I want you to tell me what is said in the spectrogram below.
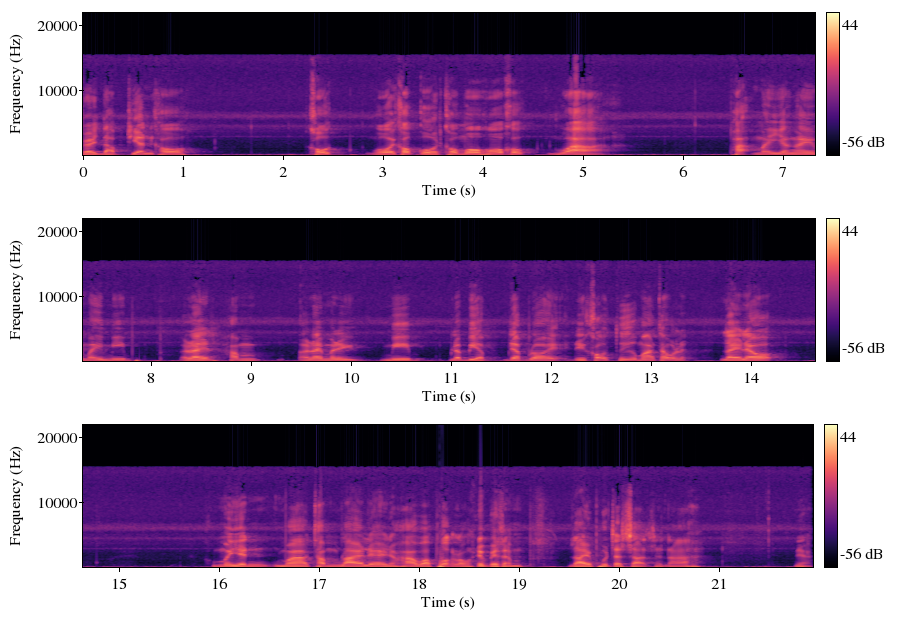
ไปดับเทียนเขา เขาโอยเขาโกรธเขาโมโหเขาว่า พระไม่ยังไงไม่มีอะไรทำอะไรไม่มีระเบียบเรียบร้อยนี่เขาถือมาเท่าไรแล้วเขาไม่เห็นมาทำลายเลยนะหาว่าพวกเราไปทำ ลายพุทธศาสนาเนี่ย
